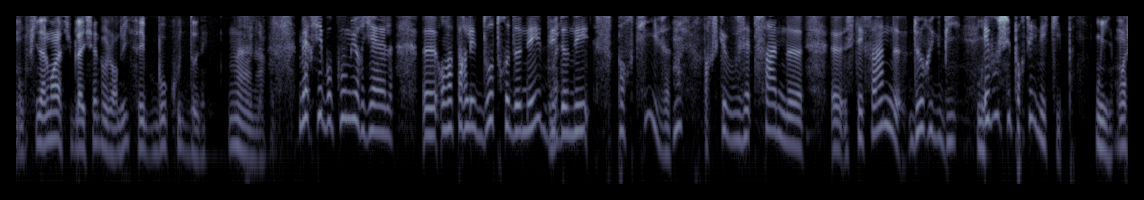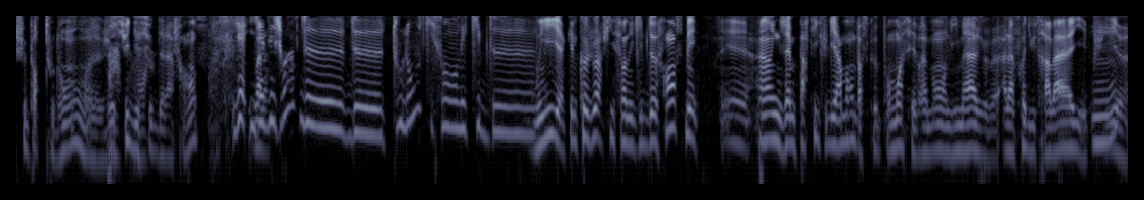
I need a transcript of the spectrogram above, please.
Donc finalement, la supply chain aujourd'hui, c'est beaucoup de données. Voilà. Merci beaucoup Muriel. Euh, on va parler d'autres données, des Ouais. données sportives, Ouais. parce que vous êtes fan, euh, euh, Stéphane, de rugby, Oui. et vous supportez une équipe. Oui, moi je supporte Toulon, euh, je Ah, suis du sud de la France. Il y a, y des joueurs de, de Toulon qui sont en équipe de... Oui, il y a quelques joueurs qui sont en équipe de France, mais un que j'aime particulièrement parce que pour moi c'est vraiment l'image à la fois du travail et puis Mhm.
